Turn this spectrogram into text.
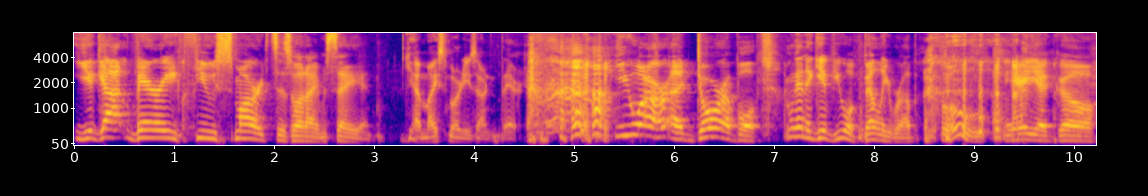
you got very few smarts is what I'm saying. Yeah, my smarties aren't there. You are adorable. I'm going to give you a belly rub. Oh, there you go.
